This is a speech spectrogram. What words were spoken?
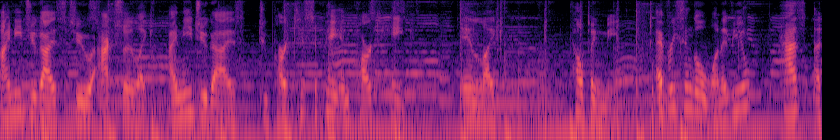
I need you guys to actually, like, I need you guys to participate and partake in, like, helping me. Every single one of you has a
